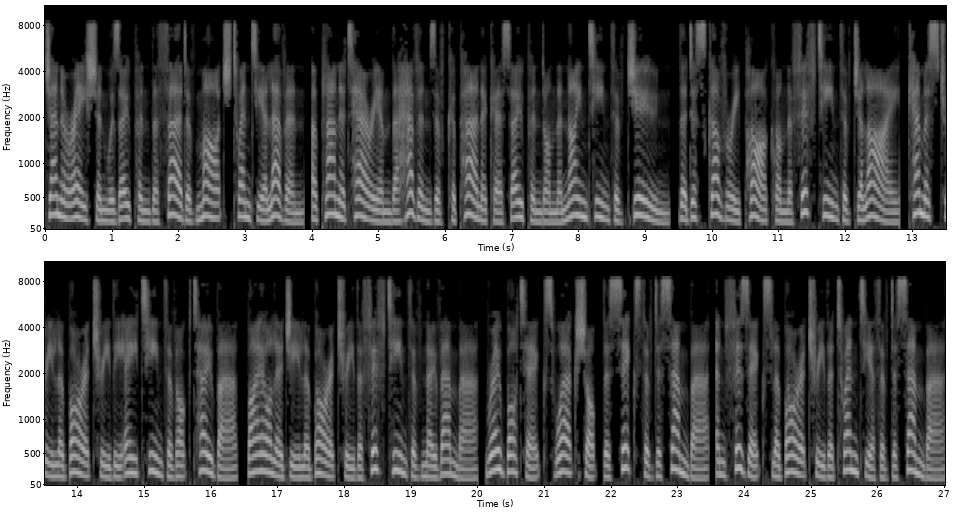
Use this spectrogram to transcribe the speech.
Generation was opened 3 March 2011, a planet planetarium The Heavens of Copernicus opened on 19 June, the Discovery Park on 15 July, Chemistry Laboratory 18 October, Biology Laboratory 15 November, Robotics Workshop 6 December, and Physics Laboratory 20 December.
